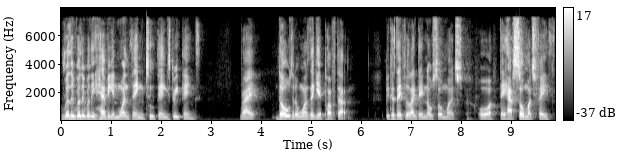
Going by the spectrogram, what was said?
really, really, really heavy in one thing, two things, three things, right? Those are the ones that get puffed up because they feel like they know so much or they have so much faith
